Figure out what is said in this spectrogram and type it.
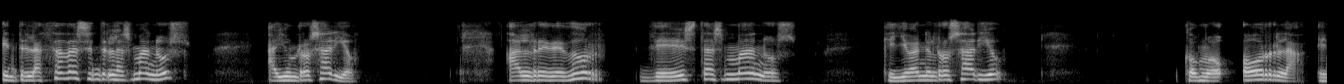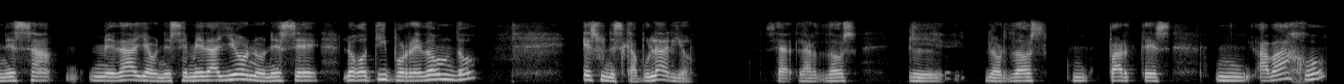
Entrelazadas entre las manos hay un rosario. Alrededor de estas manos que llevan el rosario, como orla en esa medalla o en ese medallón o en ese logotipo redondo, es un escapulario. O sea, las dos, los dos partes mm, abajo,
